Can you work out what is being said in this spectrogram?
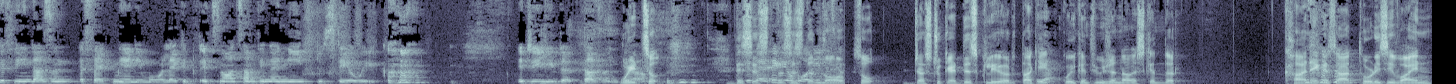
caffeine doesn't affect me anymore. Like it, it's not something I need to stay awake. it really do- doesn't. wait yeah. so this is this is the norm so just to get this clear ताकि Yeah. कोई confusion ना हो इसके अंदर खाने के साथ थोड़ी सी वाइन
